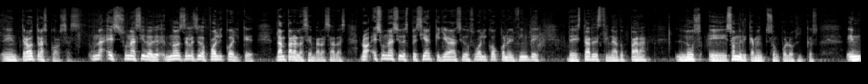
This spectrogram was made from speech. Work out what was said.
entre otras cosas. Una- es un ácido, no es el ácido fólico el que dan para las embarazadas, no, es un ácido especial que lleva ácido fólico con el fin de, de estar destinado para los, eh, son medicamentos oncológicos. En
